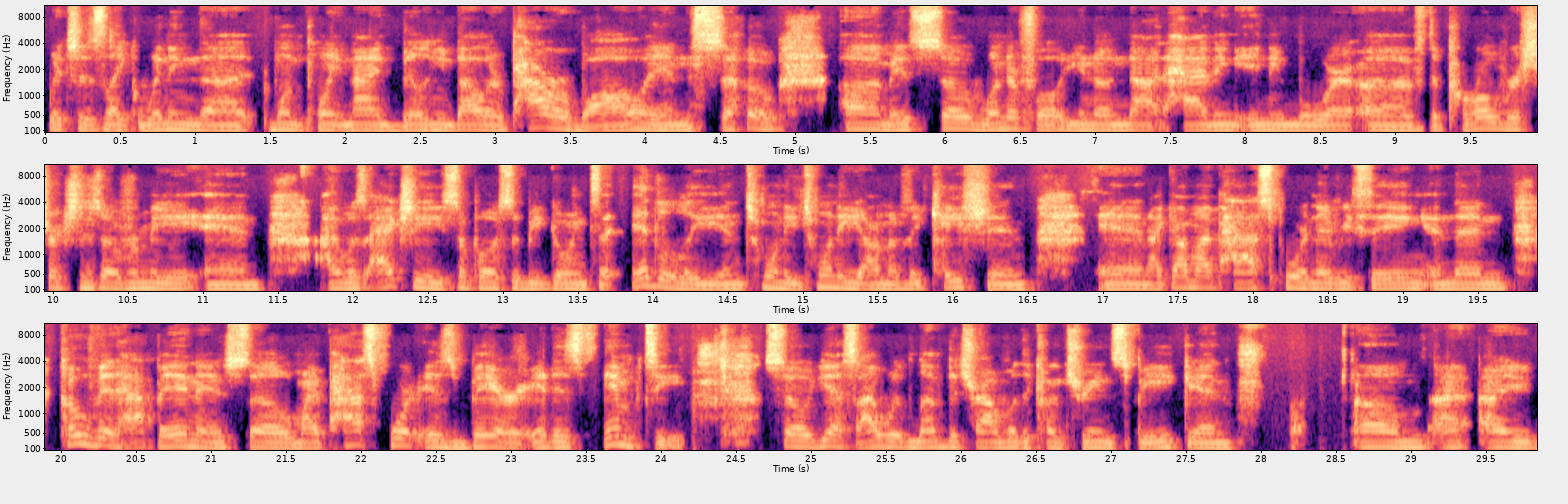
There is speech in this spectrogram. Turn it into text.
which is like winning the 1.9 billion dollar Powerball, and so um, it's so wonderful, you know, not having any more of the parole restrictions over me. And I was actually supposed to be going to Italy in 2020 on a vacation, and I I got my passport and everything, and then COVID happened, and so my passport is bare. It is empty. So yes, I would love to travel the country and speak, and um, I, I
